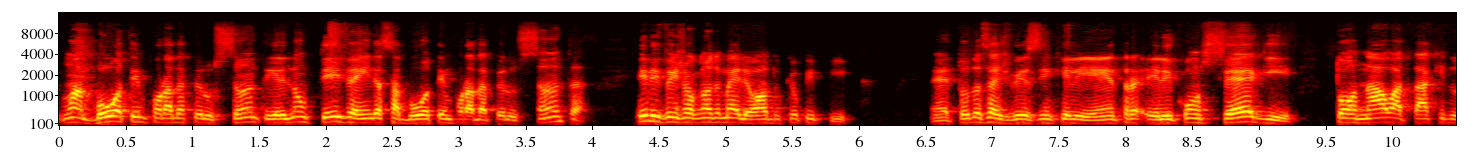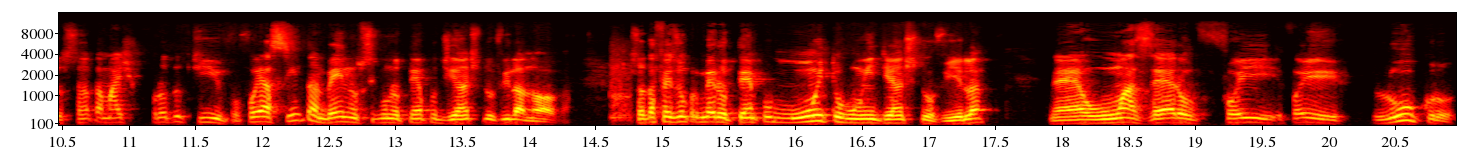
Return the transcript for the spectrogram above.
uma boa temporada pelo Santa, e ele não teve ainda essa boa temporada pelo Santa, ele vem jogando melhor do que o Pipico. É, todas as vezes em que ele entra, ele consegue tornar o ataque do Santa mais produtivo. Foi assim também no segundo tempo diante do Vila Nova. O Santa fez um primeiro tempo muito ruim diante do Vila. Né? O 1 a 0 foi, foi lucro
